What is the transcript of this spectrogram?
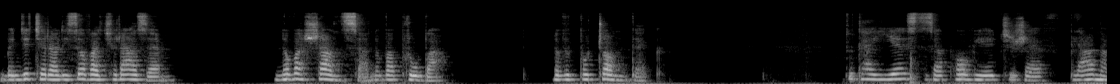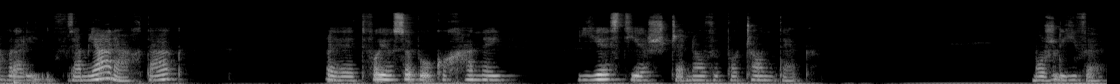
będziecie realizować razem. Nowa szansa, nowa próba, nowy początek. Tutaj jest zapowiedź, że w planach, w zamiarach, tak, e, Twojej osoby ukochanej jest jeszcze nowy początek. Możliwy.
